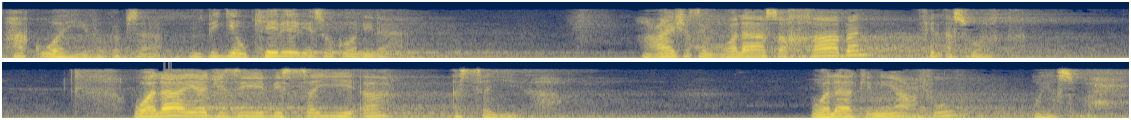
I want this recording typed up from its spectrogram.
hakuwa hivyo kabisa mpige ukelele sokoni la Aisha sema wala sakhaban fil aswaq ولا يجزي بالسيئة السيئة ولكن يعفو ويصفح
